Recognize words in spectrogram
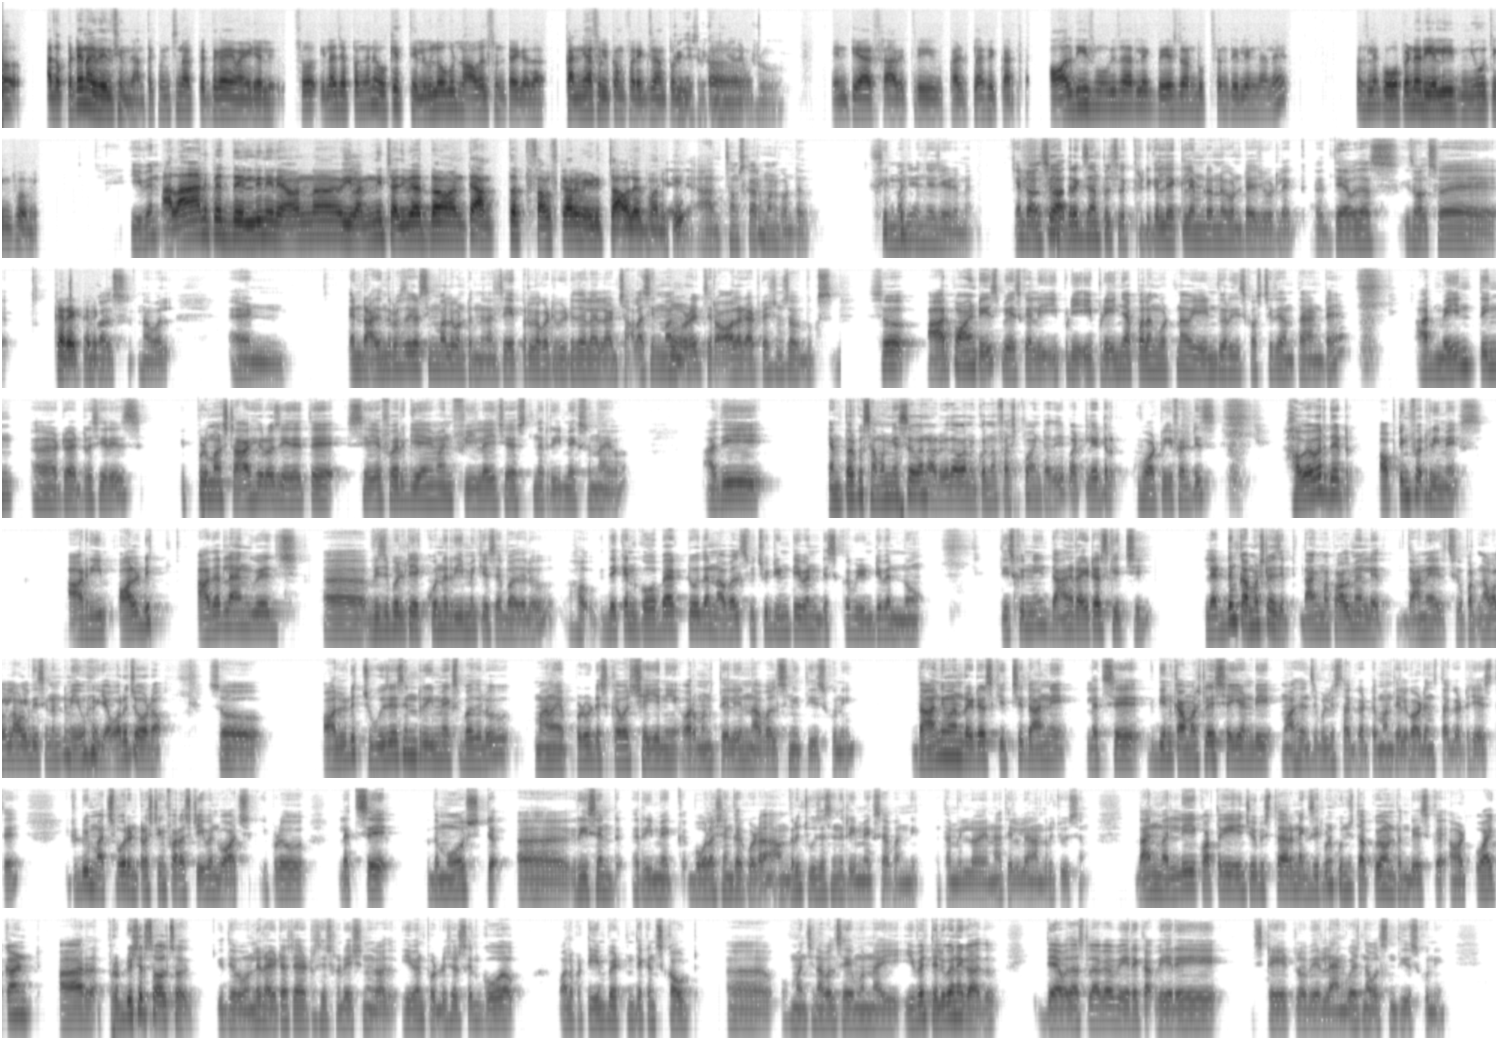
అదొక్కటే నాకు తెలిసింది. అంతకు మించి నాకు పెద్దగా ఏం ఐడియా లేదు. సో, ఇలా చెప్పంగానే ఓకే. తెలుగులో గూడా నావెల్స్ ఉంటాయి గదా! 'Kanyasulkam' for example. 'NTR', 'Savitri' cult classic all these movies are like based on books అని తెలియంగానే like opened a really new thing for me. Even అలా అని పెద్ద ఎళ్ళి నేనేమన్నా ఇవన్నీ చదివేద్దాం అంటే అంత సంస్కారం ఏడిచ్చి చావలేదు మనకి. అంత సంస్కారం మనకుంటది. సినిమాని ఎంజాయ్ చేయడమే. And also other examples like critically acclaimed ఉన్నవి ఉంటాయి చూడు. Like 'Devdas' is also a correct. Calls novel. And and 'Rajendra Prasad' గారి సినిమాలో ఉంటుంది. నాకు 'ఏప్రిల్ ఒకటి విడుదల' ఇలాంటి చాలా సినిమాలు. కూడా it's all adaptations of books. So, our point is basically ఇప్పుడు ఇప్పుడు ఏం చెప్పాలనుకుంటున్నావు? ఏంటి వరకు తీసుకొచ్చారు ఇదంతా అంటే our main thing to address here is ఇప్పుడు మన స్టార్ హీరోస్ ఏదైతే సేఫర్ గేమ్ అని ఫీల్ అయ్యి చేస్తున్న రీమేక్స్ ఉన్నాయో, అది ఎంతవరకు సమంజసం అని అడుగుదాం అనుకున్నాం ఫస్ట్ పాయింట్ అది. But later what we felt is however they are opting for remakes ah re already other language visibility ఎక్కువ ఉన్న రీమేక్ చేసే బదులు how they can go back to the novels which didn't even discover didn't even know. తీసుకుని దాని రైటర్స్‌కి ఇచ్చి let them commercialise it. దానికి మాకు problem ఏం లేదు. దాన్ని సూపర్ నవల్ నవల్ తీసినంటే మేము ఎవరు చూడడం సో, ఆల్రెడీ చూస్ చేసిన రీమేక్స్ బదులు మనం ఎప్పుడూ డిస్కవర్ చేయని ఆర్ మనకు తెలియని నవల్స్‌ని తీసుకుని దాన్ని మన రైటర్స్‌కి ఇచ్చి దాన్ని లెట్స్ దీన్ని కమర్షియలైజ్ చేయండి. మా సెన్సిబిలిటీస్ తగ్గట్టు, మన తెలుగు ఆడియన్స్ తగ్గట్టు చేస్తే it would be much more interesting for us to even watch. ఇప్పుడు let's say the most recent remake 'Bhola Shankar' కూడా అందరం చూసేసింది రీమేక్స్ అవన్నీ. తమిళ్‌లో అయినా, తెలుగులో అయినా అందరూ చూసాం. దాన్ని మళ్ళీ కొత్తగా ఏం చూపిస్తారని ఎగ్జైట్మెంట్ కొంచెం తక్కువే ఉంటుంది బేసిక్‌గా. Why can't our producers also ఇది ఓన్లీ రైటర్స్, డైరెక్టర్స్ తీసుకునే డెసిషన్ కాదు. ఈవెన్ ప్రొడ్యూసర్స్ కెన్ గో వాళ్ళొక టీం పెట్టిన దే కెన్ స్కౌట్ మంచి నవల్స్ ఏమున్నాయి. ఈవెన్ తెలుగునే కాదు. 'దేవదాస్' లాగా వేరే వేరే స్టేట్‌లో వేరే లాంగ్వేజ్ నవల్స్‌ని తీసుకుని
